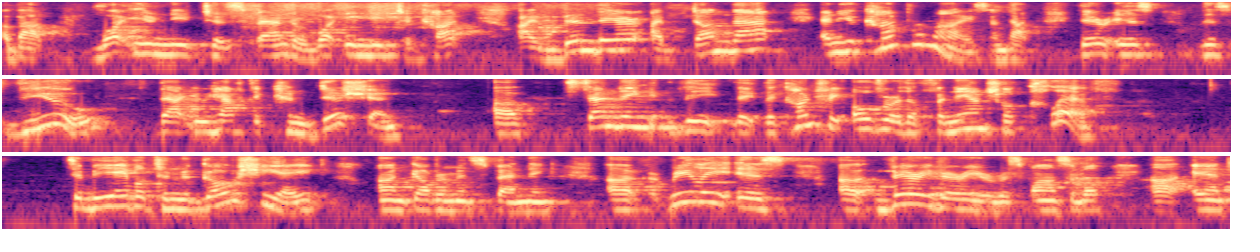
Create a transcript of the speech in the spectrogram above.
about what you need to spend or what you need to cut. I've been there, I've done that, and you compromise on that. There is this view that you have to condition uh, sending the, the, the country over the financial cliff to be able to negotiate on government spending uh, really is uh, very, very irresponsible. Uh, and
